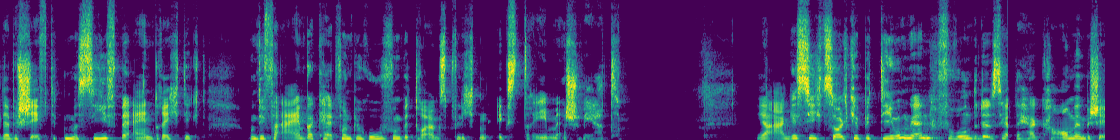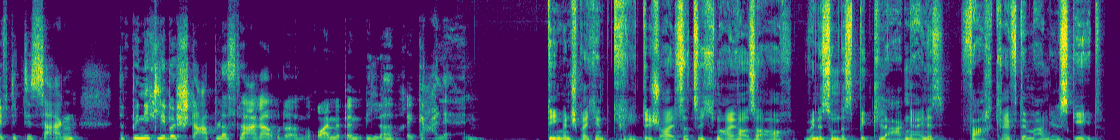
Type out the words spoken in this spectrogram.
der Beschäftigten massiv beeinträchtigt und die Vereinbarkeit von Beruf und Betreuungspflichten extrem erschwert. Ja, angesichts solcher Bedingungen verwundert es daher kaum, wenn Beschäftigte sagen, da bin ich lieber Staplerfahrer oder räume beim Biller Regale ein. Dementsprechend kritisch äußert sich Neuhauser auch, wenn es um das Beklagen eines Fachkräftemangels geht.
